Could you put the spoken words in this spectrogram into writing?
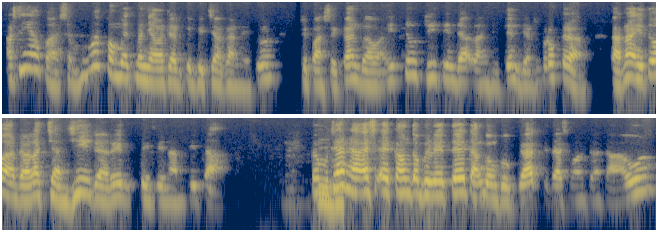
Artinya apa? Semua komitmen yang ada di kebijakan itu dipastikan bahwa itu ditindaklanjuti menjadi program. Karena itu adalah janji dari pimpinan kita. Kemudian hmm. HS accountability, tanggung gugat, kita semua sudah tahu,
